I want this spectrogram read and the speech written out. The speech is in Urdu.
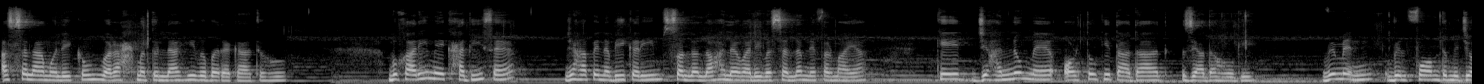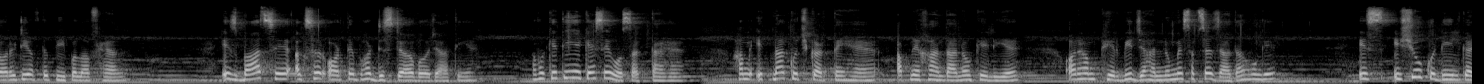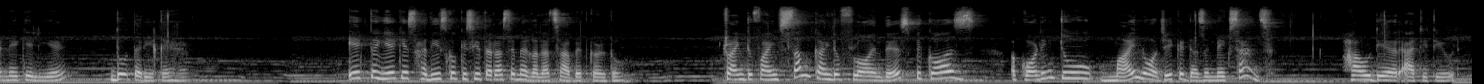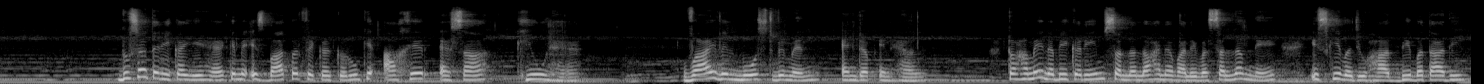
السلام علیکم ورحمۃ اللہ وبرکاتہ۔ بخاری میں ایک حدیث ہے جہاں پہ نبی کریم صلی اللہ علیہ وسلم نے فرمایا کہ جہنم میں عورتوں کی تعداد زیادہ ہوگی۔ Women will form the majority of the people of hell اس بات سے اکثر عورتیں بہت ڈسٹرب ہو جاتی ہیں۔ اور وہ کہتی ہیں، یہ کیسے ہو سکتا ہے؟ ہم اتنا کچھ کرتے ہیں اپنے خاندانوں کے لیے اور ہم پھر بھی جہنم میں سب سے زیادہ ہوں گے۔ اس ایشو کو ڈیل کرنے کے لیے دو طریقے ہیں۔ ایک تو یہ کہ اس حدیث کو کسی طرح سے میں غلط ثابت کر دوں۔ Trying to find some kind of flaw in this because according to my logic it doesn't make sense how dare attitude دوسرا طریقہ یہ ہے کہ میں اس بات پر فکر کروں کہ آخر ایسا کیوں ہے۔ Why will most women end up in hell تو ہمیں نبی کریم صلی اللہ علیہ وسلم نے اس کی وجوہات بھی بتا دی۔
